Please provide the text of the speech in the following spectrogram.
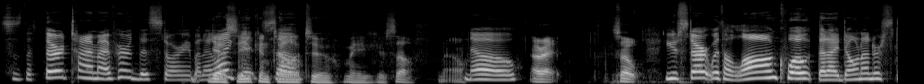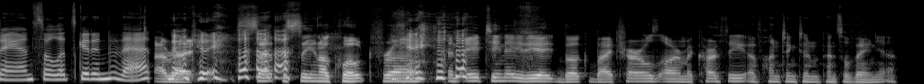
This is the third time I've heard this story, but I yeah, like so you it. can so tell it to me yourself now. no, All right. So, You start with a long quote that I don't understand, so let's get into that. All No right. kidding. set the scene. I'll quote from Okay. an 1888 book by Charles R. McCarthy of Huntingdon, Pennsylvania.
